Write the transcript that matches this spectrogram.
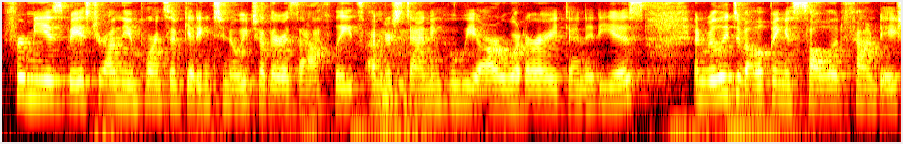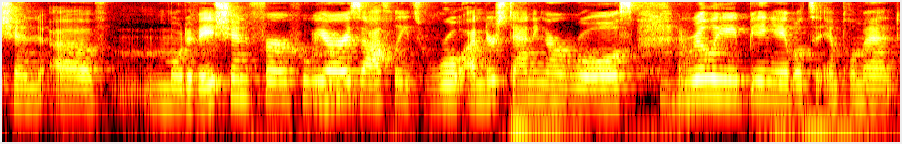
for me is based around the importance of getting to know each other as athletes, mm-hmm. understanding who we are, what our identity is, and really developing a solid foundation of motivation for who we mm-hmm. are as athletes, role, understanding our roles, and mm-hmm. really being able to implement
